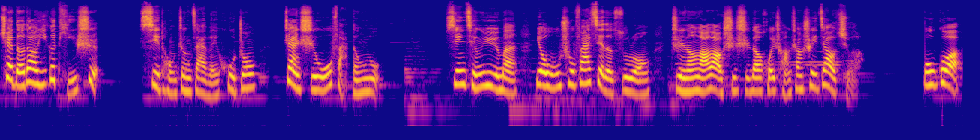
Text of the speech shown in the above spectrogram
却得到一个提示：系统正在维护中，暂时无法登录。心情郁闷又无处发泄的苏荣，只能老老实实的回床上睡觉去了。不过，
